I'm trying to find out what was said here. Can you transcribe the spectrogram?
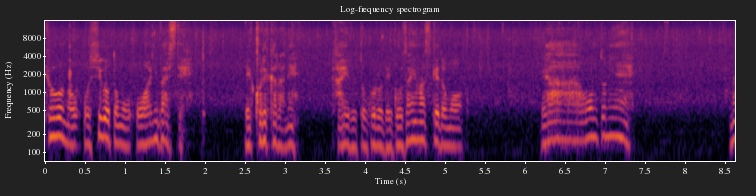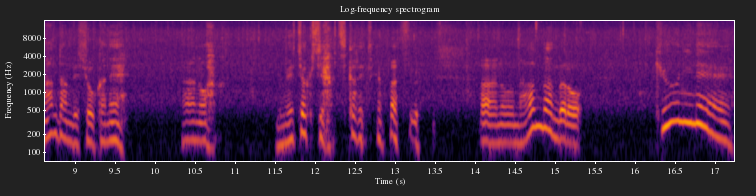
今日のお仕事も終わりまして、えこれからね、帰るところでございますけども、いやー、本当にね、何なんでしょうかね。あの、めちゃくちゃ疲れてます。あの、何なんだろう。急にね、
